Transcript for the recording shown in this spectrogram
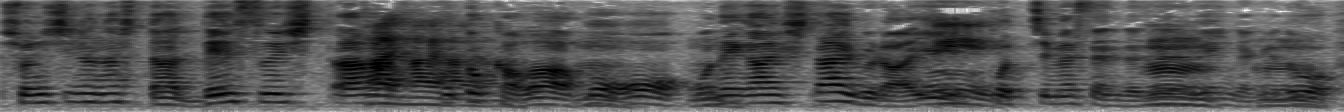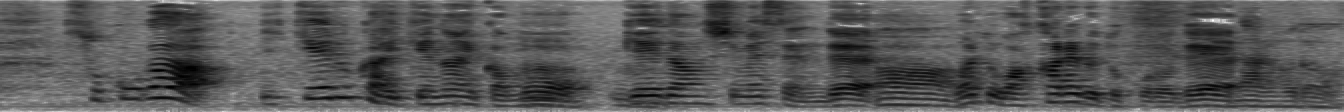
初日に話した泥酔した子とかはもうおうん願いしたいぐらいこっち目線で全然いいんだけど、うん。そこがいけるかいけないかもうん。芸男子目線で割と分かれるところでなるほど。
